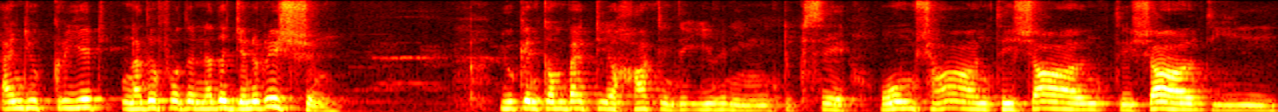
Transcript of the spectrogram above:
and you create another for the another generation you can come back to your heart in the evening to say, Om Shanti, Shanti, Shanti.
